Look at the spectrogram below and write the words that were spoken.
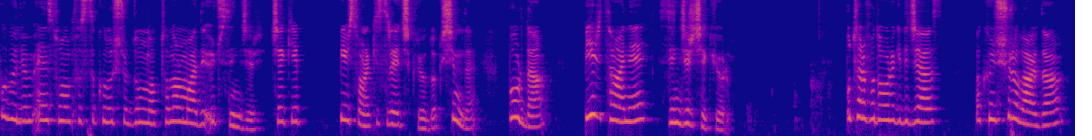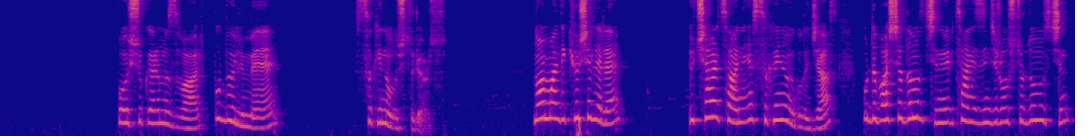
Bu bölüm en son fıstık oluşturduğum nokta normalde 3 zincir çekip bir sonraki sıraya çıkıyorduk. Şimdi burada bir tane zincir çekiyorum. Bu tarafa doğru gideceğiz. Bakın şuralarda boşluklarımız var. Bu bölüme sık iğne oluşturuyoruz. Normalde köşelere üçer tane sık iğne uygulayacağız. Burada başladığımız için ve bir tane zincir oluşturduğumuz için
